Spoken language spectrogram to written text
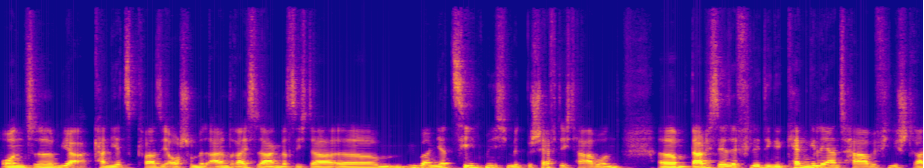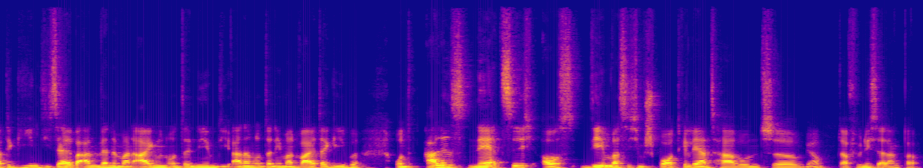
Und äh, ja, kann jetzt quasi auch schon mit 31 sagen, dass ich da äh, über ein Jahrzehnt mich mit beschäftigt habe und ähm, dadurch sehr, sehr viele Dinge kennengelernt habe, viele Strategien, die selber anwende in meinen eigenen Unternehmen, die anderen Unternehmern weitergebe. Und alles nährt sich aus dem, was ich im Sport gelernt habe. Und äh, ja, dafür bin ich sehr dankbar.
